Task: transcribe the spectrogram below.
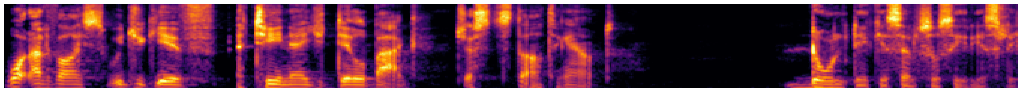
What advice would you give a teenage Dilbagh just starting out? Don't take yourself so seriously.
